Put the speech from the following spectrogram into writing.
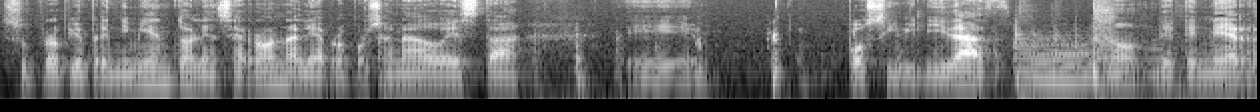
Su propio emprendimiento, La Encerrona, le ha proporcionado esta eh, posibilidad ¿no? de tener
